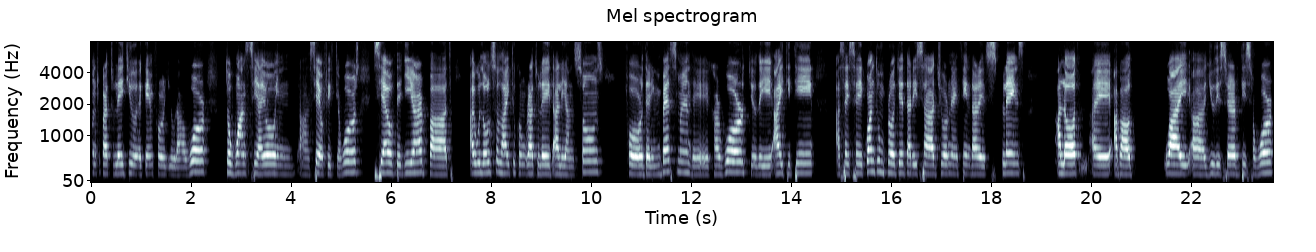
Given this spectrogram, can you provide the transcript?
congratulate you again for your award, top one CIO in uh, CIO 50 Awards, CIO of the Year. But I would also like to congratulate Ali & Sons for their investment, the hard work, to the IT team, as I say, Quantum Project, that is a journey, I think, that explains a lot uh, about why uh, you deserve this award.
